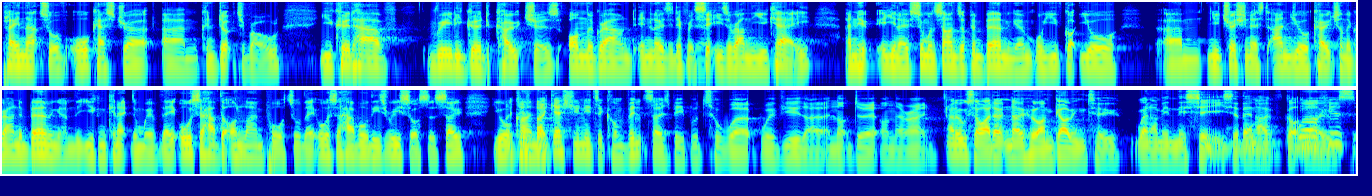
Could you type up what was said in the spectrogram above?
playing that sort of orchestra um, conductor role, you could have really good coaches on the ground in loads of different cities around the UK. And you know, if someone signs up in Birmingham, well, you've got your um, nutritionist and your coach on the ground in Birmingham that you can connect them with. They also have the online portal. They also have all these resources. So you're I, just- kind of. I guess you need to convince those people to work with you though, and not do it on their own. And also, I don't know who I'm going to when I'm in this city. So then I've got Well, no. here's-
